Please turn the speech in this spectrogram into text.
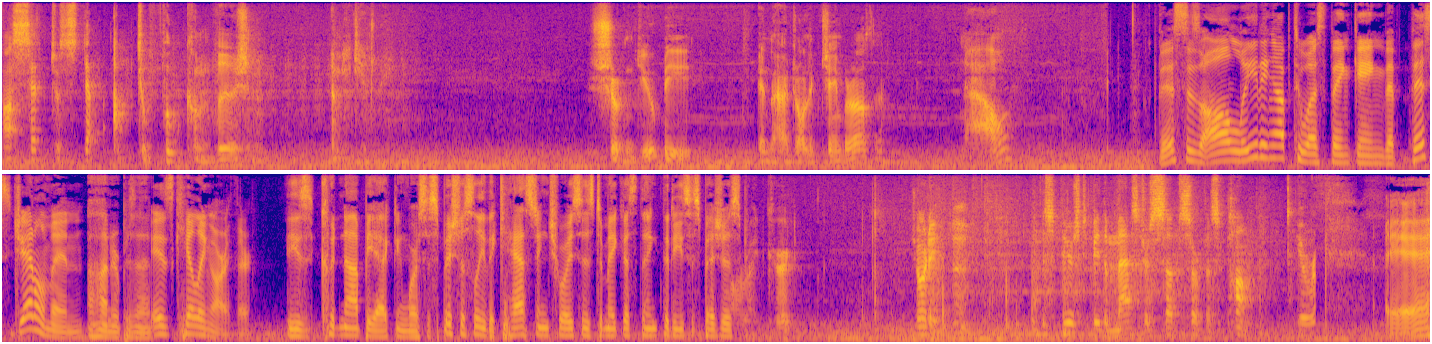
are set to step up to full conversion immediately. Shouldn't you be in the hydraulic chamber, Arthur? Now? This is all leading up to us thinking that this gentleman hundred percent is killing Arthur. He's could not be acting more suspiciously. The casting choices to make us think that he's suspicious. All right, Kurt. Geordi, This appears to be the master subsurface pump. You're Eh.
